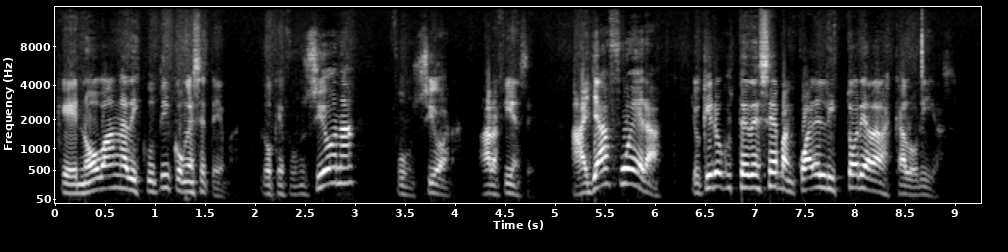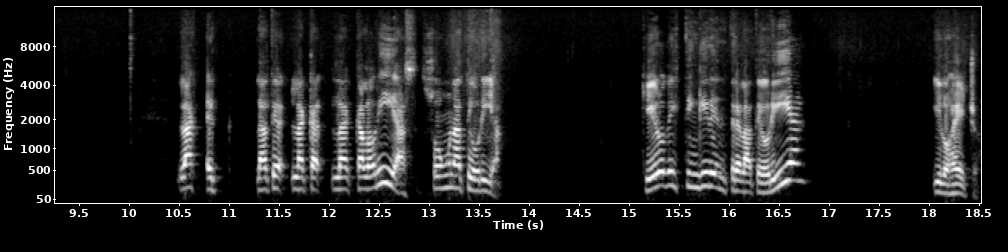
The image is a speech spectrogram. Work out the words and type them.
que no van a discutir con ese tema. Lo que funciona, funciona. Ahora fíjense, allá afuera, yo quiero que ustedes sepan cuál es la historia de las calorías. Las calorías son una teoría quiero distinguir entre la teoría y los hechos.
